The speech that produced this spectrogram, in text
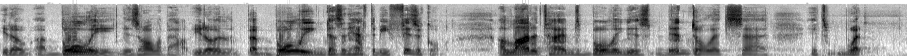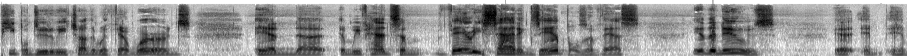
you know, uh, bullying is all about. You know, uh, bullying doesn't have to be physical. A lot of times bullying is mental. It's, uh, it's what people do to each other with their words. And, uh, and we've had some very sad examples of this in the news. It- it- it-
